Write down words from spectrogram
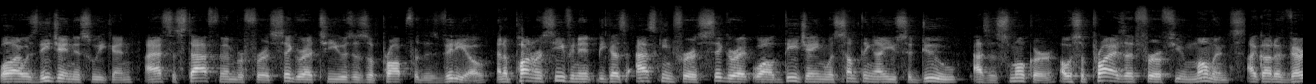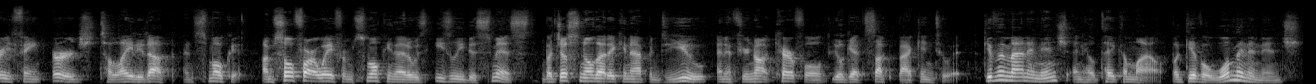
while I was DJing this weekend, I asked a staff member for a cigarette to use as a prop for this video, and upon receiving it, because asking for a cigarette while DJing was something I used to do as a smoker, I was surprised that for a few moments I got a very faint urge to light it up and smoke it. I'm so far away from smoking that it was easily dismissed, but just know that it can happen to you, and if you're not careful, you'll get sucked back into it. Give a man an inch and he'll take a mile, but give a woman an inch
